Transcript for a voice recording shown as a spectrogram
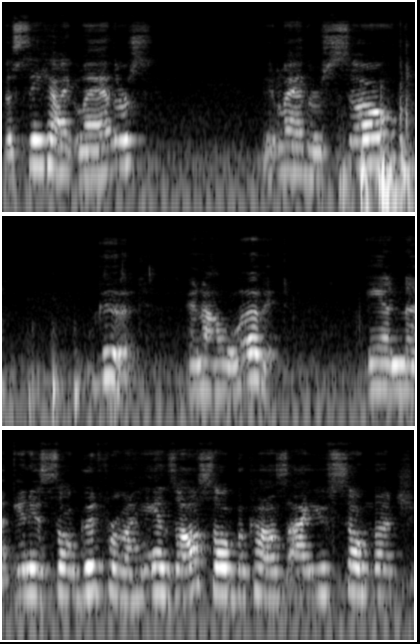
But see how it lathers? It lathers so good, and I love it. And, uh, and it's so good for my hands also because I use so much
